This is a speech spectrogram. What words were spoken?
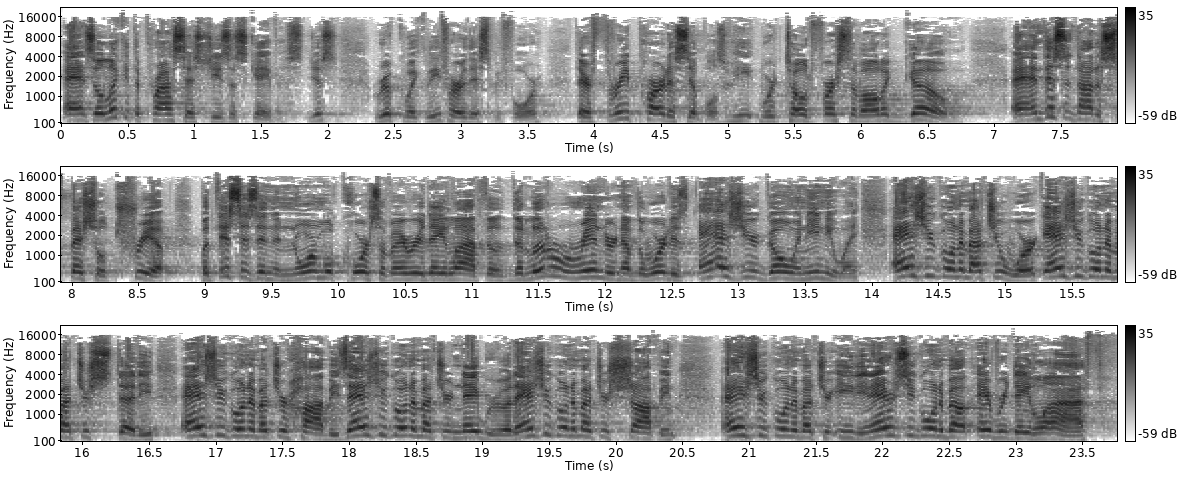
And so look at the process Jesus gave us. Just real quick, we've heard this before. There are three participles. We're told, first of all, to go. And this is not a special trip, but this is in the normal course of everyday life. The, the literal rendering of the word is as you're going anyway. As you're going about your work, as you're going about your study, as you're going about your hobbies, as you're going about your neighborhood, as you're going about your shopping, as you're going about your eating, as you're going about everyday life,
